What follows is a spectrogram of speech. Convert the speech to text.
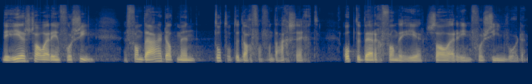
de Heer zal erin voorzien. Vandaar dat men tot op de dag van vandaag zegt, op de berg van de Heer zal erin voorzien worden.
